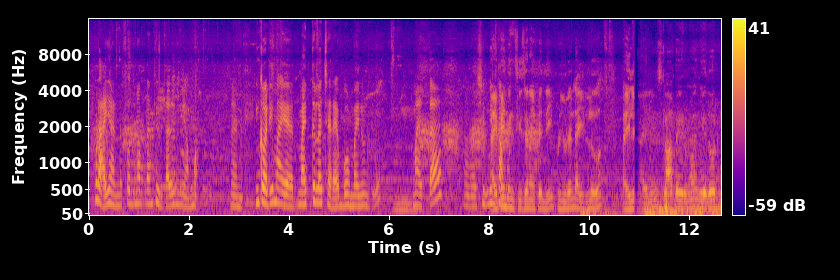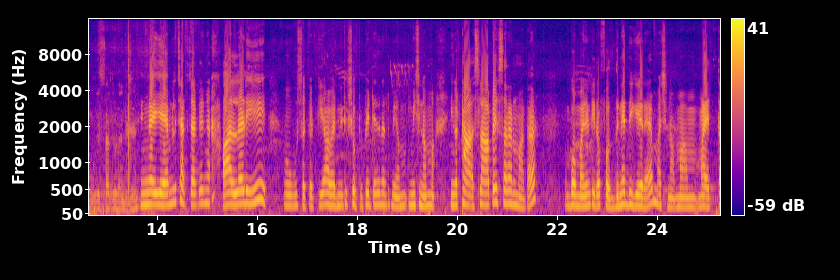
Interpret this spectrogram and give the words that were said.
ఇప్పుడు అయ్యి అన్న పొద్దునప్పుడు అని తిడుతుంది మీ అమ్మ. ఇంకోటి మా మా ఎత్తులు వచ్చారా బొంబాయి నుండి మా ఎత్త అయిపోయింది ఇంక సీజన్ అయిపోయింది. ఇప్పుడు చూడండి ఆ ఇల్లు. స్లాబ్ వేయడమో ఏదో ఒకటి ముగిస్తారు చూడండి. ఇంకా ఏంలే చక్క చక్క ఇంకా ఆల్రెడీ ఉసకకి అవన్నిటికి చొప్పి పెట్టేది అంటే మీ అమ్మ మీ చిన్నమ్మ. ఇంకా టా స్లాప్ వేస్తారనమాట బొమ్మాయి నుండి ఈరోజు పొద్దునే దిగారా మా చిన్న మా మా ఎత్త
